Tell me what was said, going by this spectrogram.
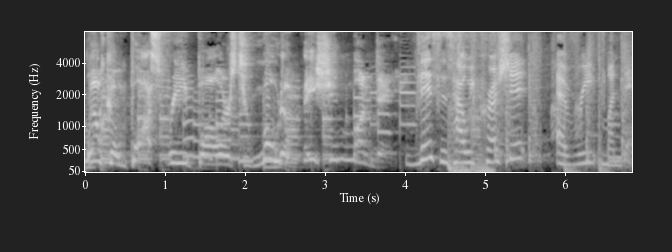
Welcome, boss free ballers, to Motivation Monday. This is how we crush it every Monday.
